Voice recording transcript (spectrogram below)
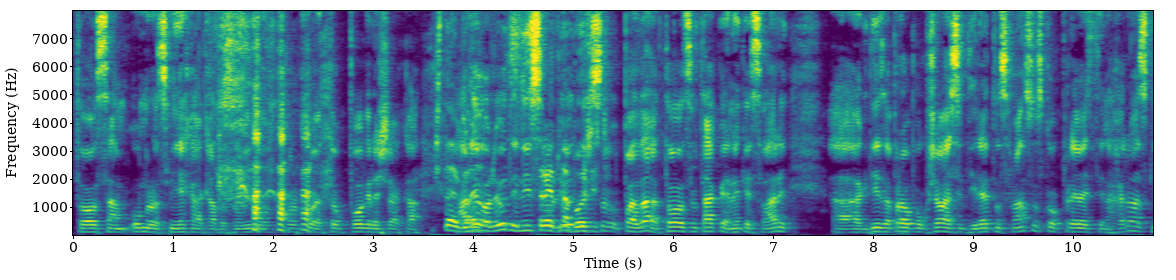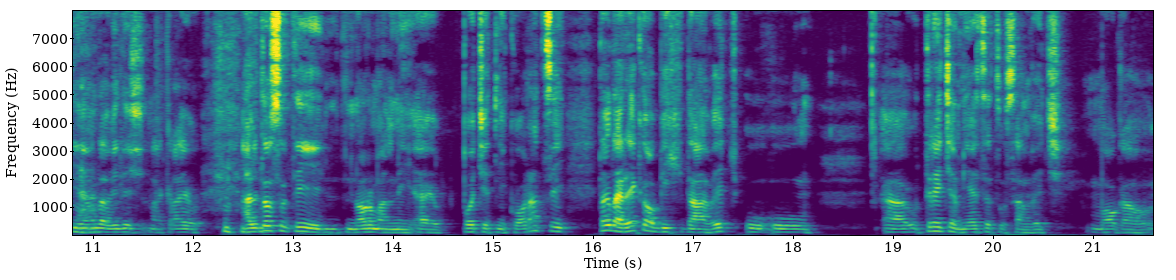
to sam umro smijeha kada sam vidio koliko je to pogrešaka. Šta je ali evo, ljudi nisu, Sretna ljudi Božić. su, pa da, to su takve neke stvari a, gdje zapravo pokušava se direktno s francuskog prevesti na hrvatski i onda vidiš na kraju, ali to su ti normalni e, početni koraci. Tako da rekao bih da već u, u, a, u trećem mjesecu sam već mogao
